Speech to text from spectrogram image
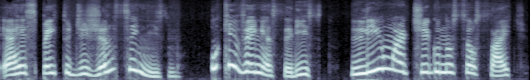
é a respeito de jansenismo. O que vem a ser isto? Li um artigo no seu site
